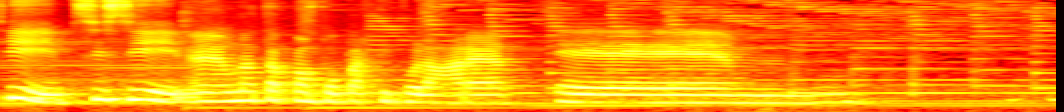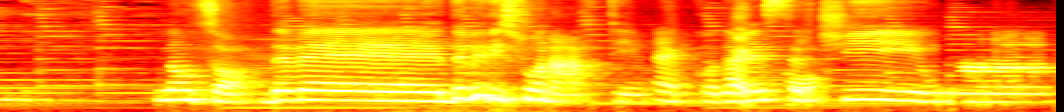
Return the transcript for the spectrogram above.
Sì, sì, sì, è una tappa un po' particolare. Ehm non so, deve, deve, risuonarti, ecco, deve ecco. esserci una,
